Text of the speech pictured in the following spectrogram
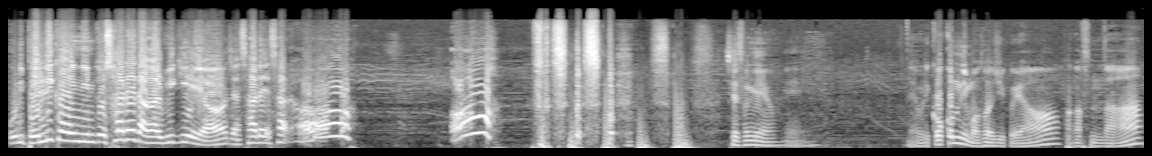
우리 벨리카 형님도 살해당할 위기에요. 자 살해 살 어. 어. 죄송해요. 예. 네, 우리 꼬꼼님 어서 오시고요. 반갑습니다.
